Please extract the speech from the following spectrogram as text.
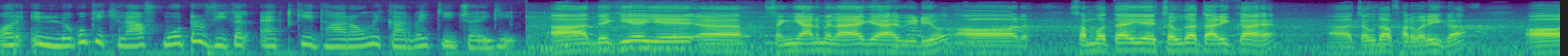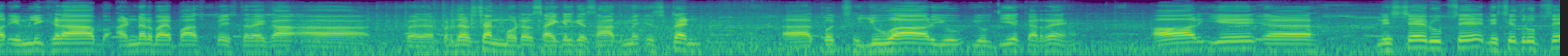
और इन लोगों के खिलाफ मोटर व्हीकल एक्ट की धाराओं में कार्रवाई की जाएगी। देखिए, ये संज्ञान में लाया गया है वीडियो और संभवतः ये चौदह तारीख का है चौदह फरवरी का और इमली खेड़ा अंडर बाईपास पे इस तरह का प्रदर्शन मोटरसाइकिल के साथ में स्टंट कुछ युवा और यु, युवतियाँ कर रहे हैं। और ये निश्चय रूप से निश्चित रूप से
